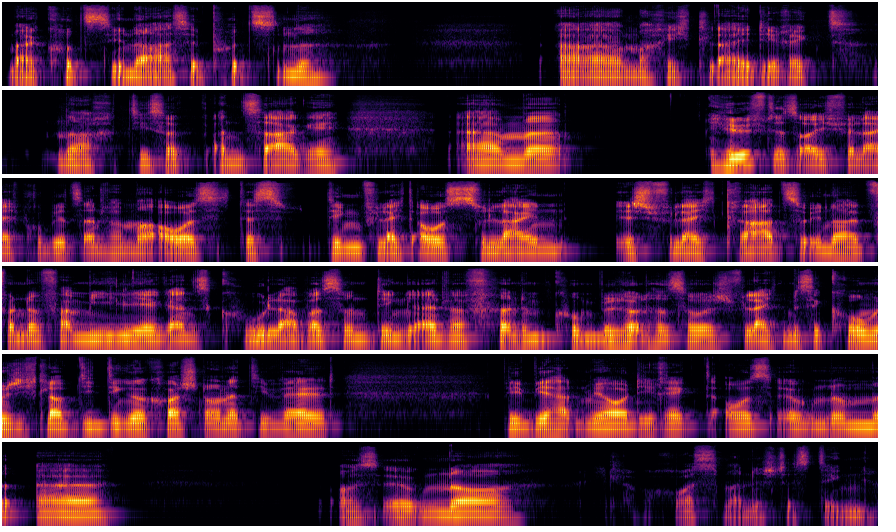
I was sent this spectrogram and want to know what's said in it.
mal kurz die Nase putzen. Ne? Äh, Mache ich gleich direkt nach dieser Ansage. Ähm, hilft es euch vielleicht, probiert es einfach mal aus. Das Ding vielleicht auszuleihen ist vielleicht gerade so innerhalb von der Familie ganz cool, aber so ein Ding einfach von einem Kumpel oder so ist vielleicht ein bisschen komisch. Ich glaube, die Dinger kosten auch nicht die Welt. Bibi hat mir auch direkt aus irgendeinem, äh, aus irgendeiner Rossmann ist das Ding.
